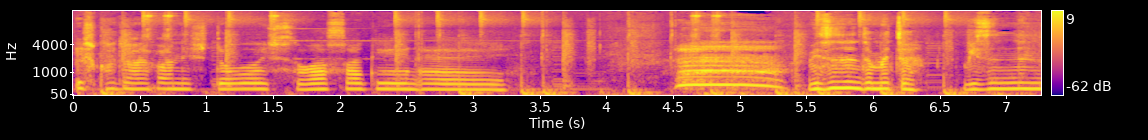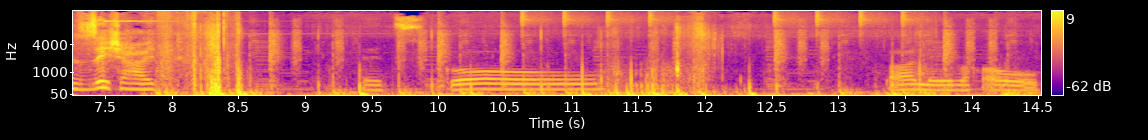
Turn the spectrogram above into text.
Ich konnte einfach nicht durchs Wasser gehen, ey. Wir sind in der Mitte. Wir sind in Sicherheit. Let's go. Barley, wach auf.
